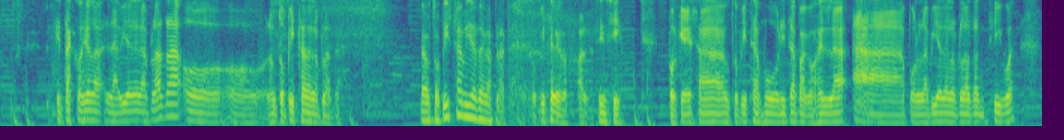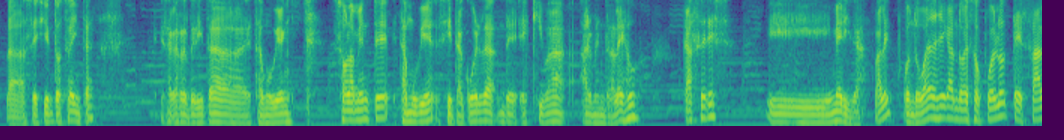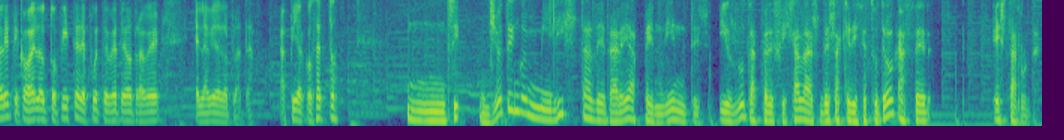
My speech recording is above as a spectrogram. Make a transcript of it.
¿Que te has cogido la, la vía de la Plata o, o la autopista de la Plata? La autopista Vía de la Plata. Autopista de Vale, sí, sí. Porque esa autopista es muy bonita para cogerla a- por la vía de la Plata antigua, la 630. Esa carreterita está muy bien. Solamente está muy bien si te acuerdas de esquivar Almendralejo, Cáceres y Mérida, ¿vale? Cuando vayas llegando a esos pueblos, te sale, te coges la autopista y después te metes otra vez en la vía de la Plata. ¿Has pillado el concepto? Mm, sí, yo tengo en mi lista de tareas pendientes y rutas prefijadas de esas que dices tú, tengo que hacer esta ruta.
